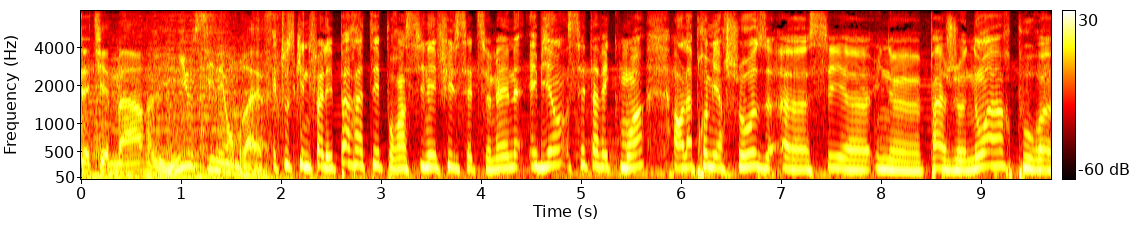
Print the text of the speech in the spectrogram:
7e art, les news ciné en bref. Et tout ce qu'il ne fallait pas rater pour un cinéphile cette semaine, eh bien, c'est avec moi. Alors la première chose, euh, c'est euh, une page noire pour euh,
